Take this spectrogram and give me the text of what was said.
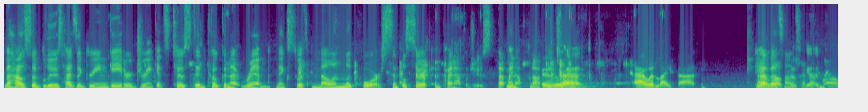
The House of Blues has a green gator drink. It's toasted coconut rim mixed with melon liqueur, simple syrup, and pineapple juice. That might not, not be Ooh, too bad. I would like that. Yeah, I that sounds coconut good. rum.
